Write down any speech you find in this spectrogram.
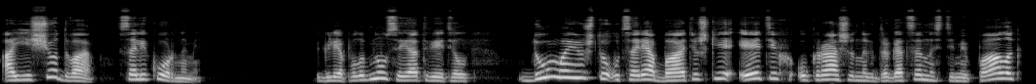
а еще два с аликорнами. Глеб улыбнулся и ответил, «Думаю, что у царя-батюшки этих украшенных драгоценностями палок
